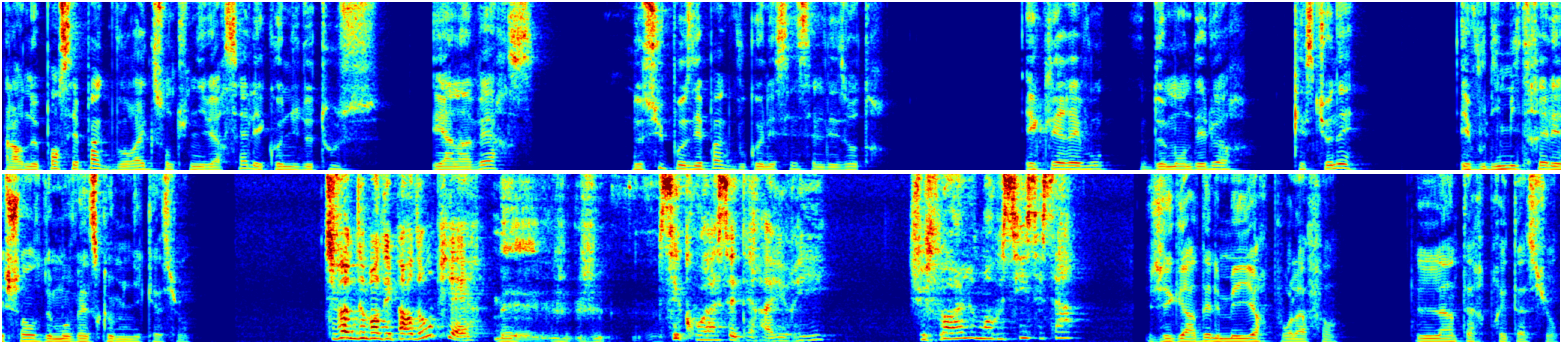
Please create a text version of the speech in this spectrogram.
Alors ne pensez pas que vos règles sont universelles et connues de tous. Et à l'inverse, ne supposez pas que vous connaissez celles des autres. Éclairez-vous, demandez-leur, questionnez, et vous limiterez les chances de mauvaise communication. Tu vas me demander pardon, Pierre? Mais je. C'est quoi cette éraillerie Je suis folle, moi aussi, c'est ça? J'ai gardé le meilleur pour la fin, l'interprétation.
